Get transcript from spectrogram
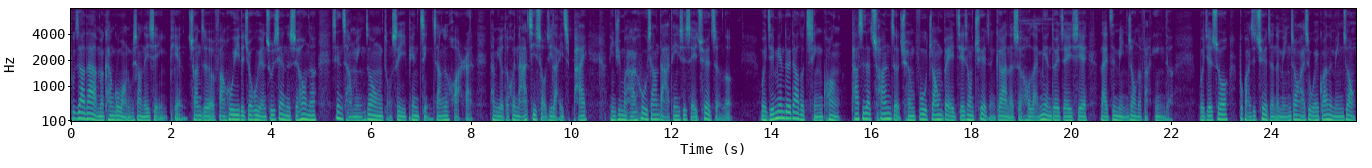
不知道大家有没有看过网络上的一些影片？穿着防护衣的救护员出现的时候呢，现场民众总是一片紧张跟哗然。他们有的会拿起手机来一直拍，邻居们还互相打听是谁确诊了。伟杰面对到的情况。他是在穿着全副装备接送确诊个案的时候，来面对这一些来自民众的反应的。伟杰说，不管是确诊的民众还是围观的民众，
